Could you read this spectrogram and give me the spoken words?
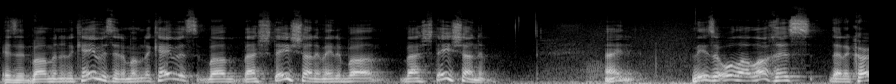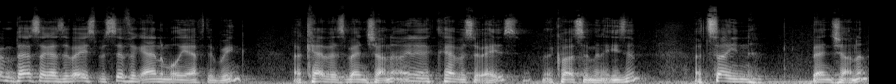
Is it bam in a kavis in a bam in a kavis? Bam bashtei shanim in a bam. Right? These are all halachas that a korban pesach has a very specific animal you have to bring. A kevis ben shana, a kevis reis, a kosim and a izim, a tzayin ben shana,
